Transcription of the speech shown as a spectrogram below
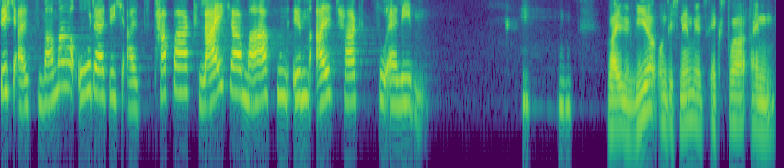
dich als Mama oder dich als Papa gleichermaßen im Alltag zu erleben. Weil wir, und ich nehme jetzt extra ein,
